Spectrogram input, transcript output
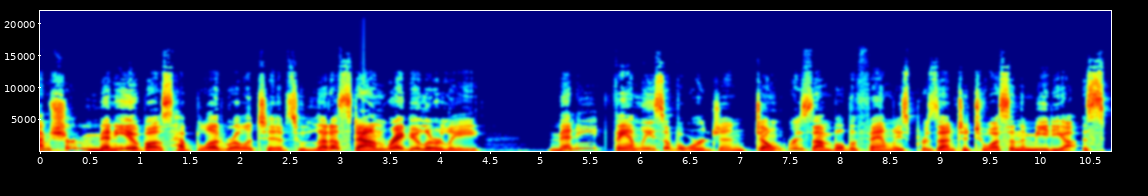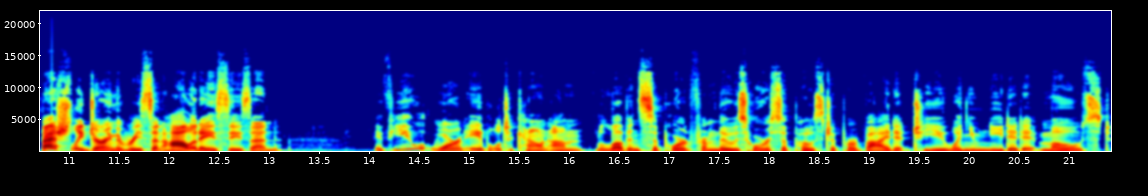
I'm sure many of us have blood relatives who let us down regularly. Many families of origin don't resemble the families presented to us in the media, especially during the recent holiday season. If you weren't able to count on love and support from those who were supposed to provide it to you when you needed it most,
